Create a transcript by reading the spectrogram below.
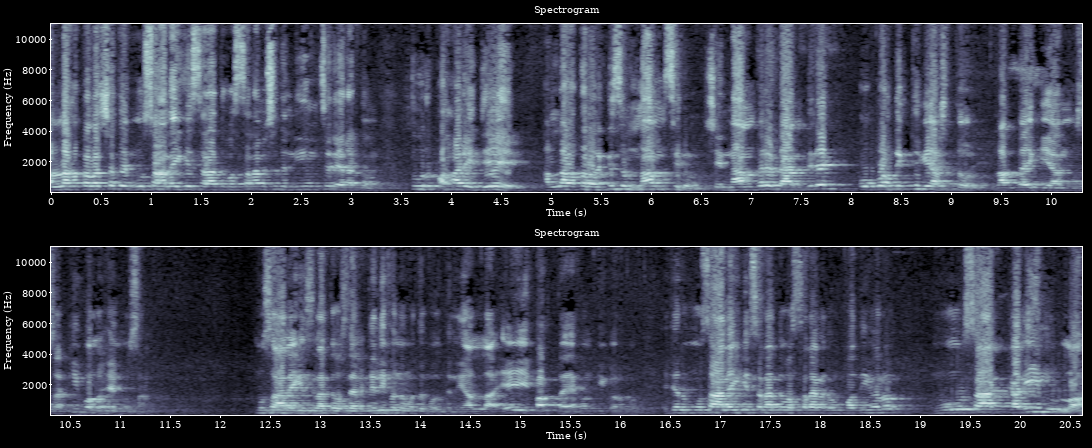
আল্লাহ তালার সাথে মুসা আলাইহি সালামের সাথে নিয়ম ছিল এরকম। তুর পাহাড়ে যে আল্লাহ তালার কিছু নাম ছিল, সেই নাম ধরে ডাক দিলে উপর দিক থেকে আসতো লাভদাই কিয়া মুসা কি বলো হে মুসা? মুসা আলাইহি সালাতু ওয়াসালাম টেলিফোনের মতো বলতেন আল্লাহ, এই বার্তা এখন কি করব? এই জন্য মুসা আলাইহি সালাতু ওয়াসালামের উপাধি হলো মুসা কালিমুল্লাহ।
